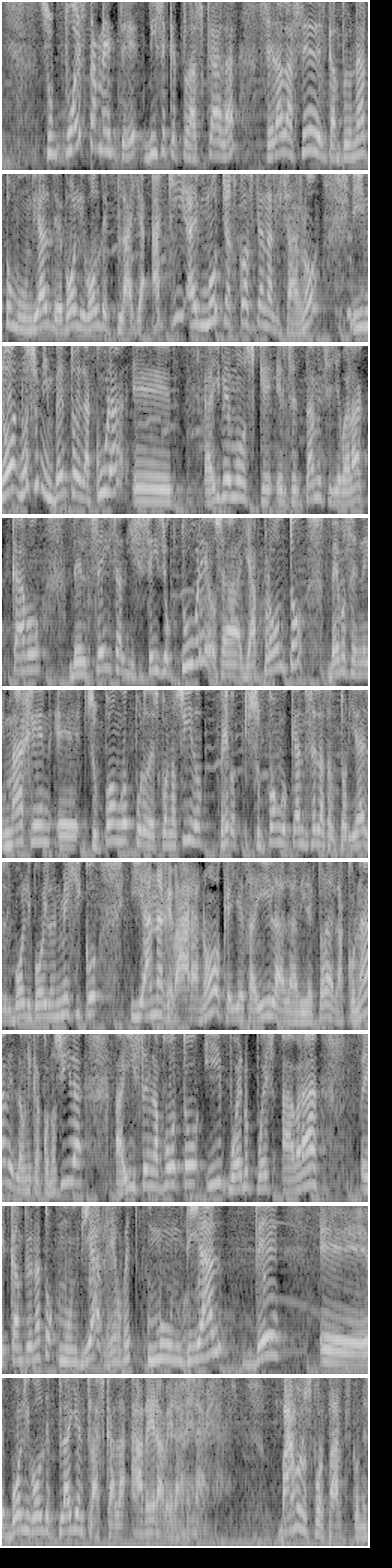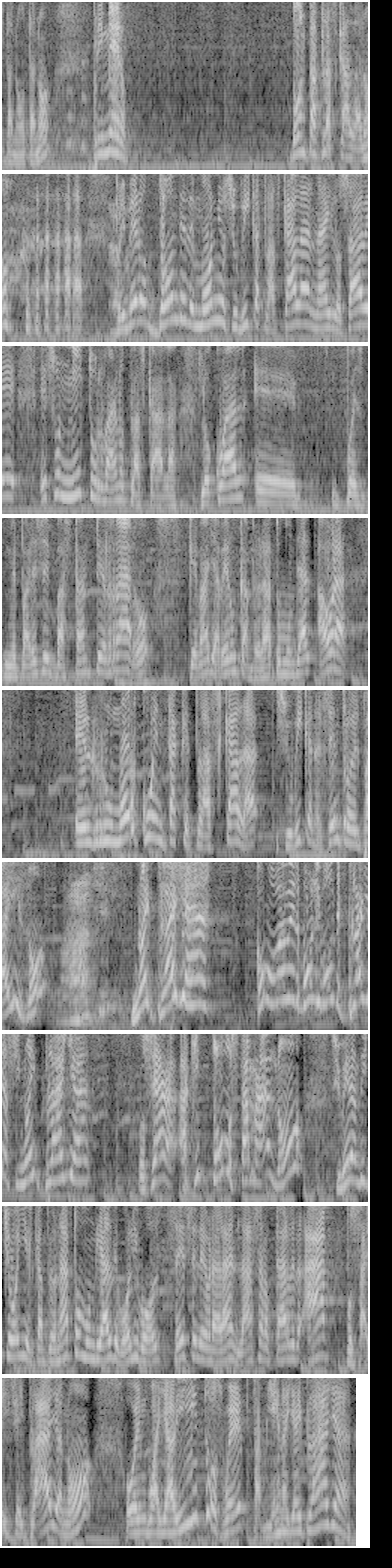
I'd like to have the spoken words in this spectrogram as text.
Supuestamente dice que Tlaxcala será la sede del Campeonato Mundial de Voleibol de Playa. Aquí hay muchas cosas que analizar, ¿no? Y no, no es un invento de la cura. Eh, ahí vemos que el certamen se llevará a cabo del 6 al 16 de octubre, o sea, ya pronto. Vemos en la imagen, eh, supongo, puro desconocido, pero supongo que han de ser las autoridades del voleibol en México y Ana Guevara, ¿no? Que ella es ahí la, la directora de la CONADE, la única conocida. Ahí está en la foto y bueno, pues habrá eh, campeonato mundial, ¿eh, Obed? Mundial de eh, voleibol de playa en Tlaxcala. A ver, a ver, a ver, a ver. Vámonos por partes con esta nota, ¿no? Primero, ¿dónde está Tlaxcala, no? Primero, ¿dónde demonios se ubica Tlaxcala? Nadie lo sabe. Es un mito urbano Tlaxcala, lo cual, eh, pues me parece bastante raro que vaya a haber un campeonato mundial. Ahora, el rumor cuenta que Tlaxcala se ubica en el centro del país, ¿no? No hay playa. ¿Cómo va a haber voleibol de playa si no hay playa? O sea, aquí todo está mal, ¿no? Si hubieran dicho, oye, el campeonato mundial de voleibol se celebrará en Lázaro Cárdenas, ah, pues ahí sí hay playa, ¿no? O en Guayabitos, güey, también ahí hay playa.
